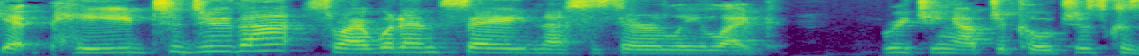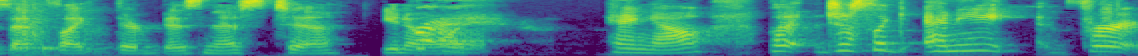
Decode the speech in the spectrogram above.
get paid to do that. So I wouldn't say necessarily like reaching out to coaches because that's like their business to, you know, like, hang out. But just like any for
